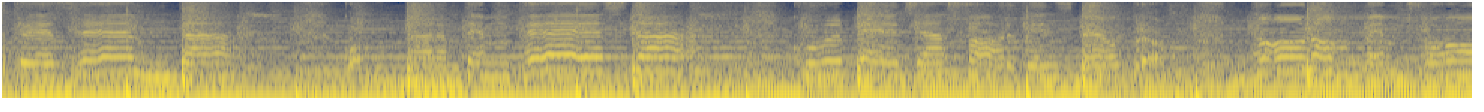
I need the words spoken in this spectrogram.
presenta com un mar amb tempesta. Colpeja fort dins meu, però no, no m'enfoca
